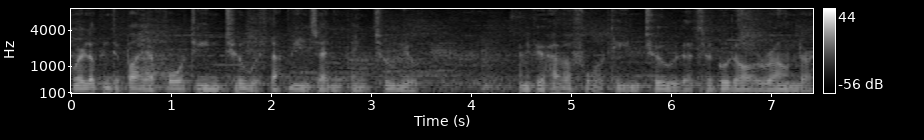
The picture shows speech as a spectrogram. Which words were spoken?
We're looking to buy a 14.2 if that means anything to you. And if you have a 14.2, that's a good all rounder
